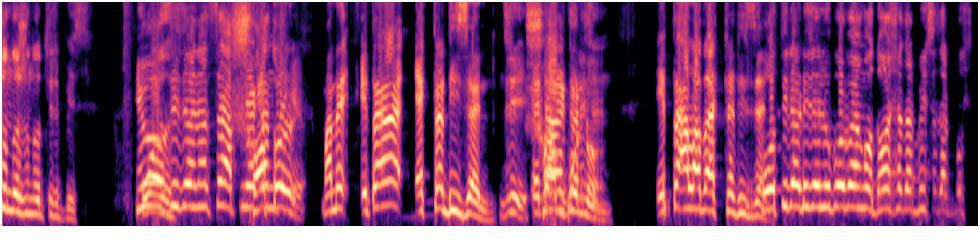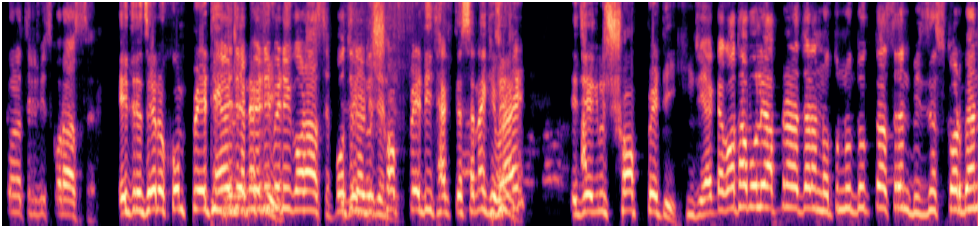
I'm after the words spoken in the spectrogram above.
সুন্দর সুন্দর থ্রি পিস ডিজাইন আছে আপনি মানে এটা একটা ডিজাইন জি এটা আরেকটা ডিজাইন এটা আলাদা একটা ডিজাইন প্রতিটা ডিজাইন উপর ভাঙ দশ হাজার বিশ হাজার করে থ্রি পিস করা আছে। এই যে যেরকম পেটি যে পেটি পেটি করা আছে প্রতিটা সব পেটি থাকতেছে নাকি ভাই? এই যে এগুলি সব পেটি। জি একটা কথা বলি আপনারা যারা নতুন উদ্যোক্তা আছেন বিজনেস করবেন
